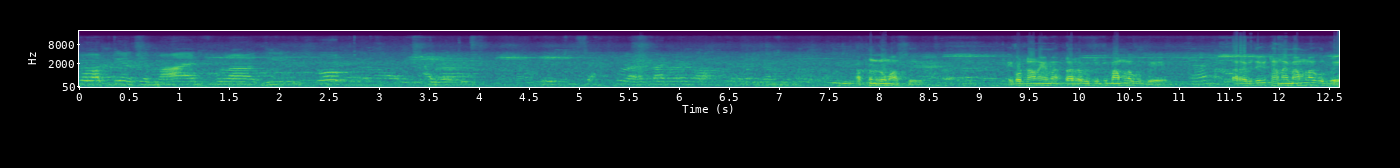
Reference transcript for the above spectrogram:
সব দিয়েছে মাছ পোলা ঘি সব আপনার রুম আছে। এখন থানায় তার ভিতরে কি মামলা করবে? হ্যাঁ? তার ভিতরে কি থানায় মামলা করবে?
